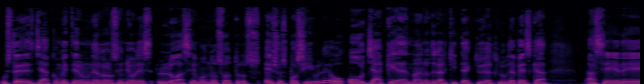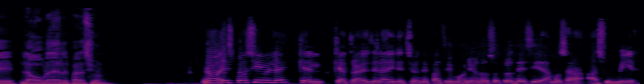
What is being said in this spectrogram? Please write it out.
ustedes ya cometieron un error, señores, lo hacemos nosotros. ¿Eso es posible o, ya queda en manos del arquitecto y del club de pesca hacer eh, la obra de reparación? No, es posible que, que a través de la Dirección de Patrimonio nosotros decidamos asumir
